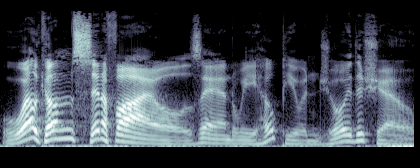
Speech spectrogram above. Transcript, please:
welcome, Cinephiles, and we hope you enjoy the show.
